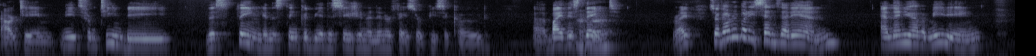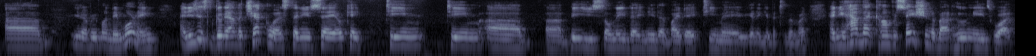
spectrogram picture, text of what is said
our team, needs from Team B this thing, and this thing could be a decision, an interface, or a piece of code uh, by this uh-huh. date, right? So if everybody sends that in, and then you have a meeting, uh, you know, every Monday morning and you just go down the checklist and you say, okay, team team uh, uh, B, you still need that. You need that by date. Team A, you're going to give it to them, right? And you have that conversation about who needs what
